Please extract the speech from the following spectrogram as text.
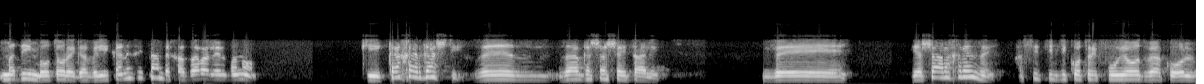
מדים באותו רגע ולהיכנס איתם בחזרה ללבנון. כי ככה הרגשתי, זה ההרגשה שהייתה לי. וישר אחרי זה עשיתי בדיקות רפואיות והכל,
